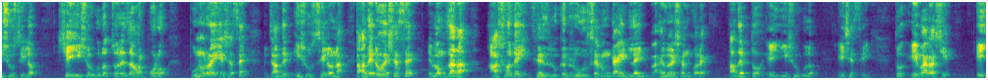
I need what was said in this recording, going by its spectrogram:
ইস্যু ছিল, সেই ইস্যুগুলো চলে যাওয়ার পরও পুনরায় এসেছে, যাদের ইস্যু ছিল না, তাদেরও এসেছে এবং যারা আসলেই ফেসবুকের রুলস এবং গাইডলাইন ভায়োলেশন করে, তাদের তো এই ইস্যুগুলো এসেছেই। তো এবার আসি, এই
